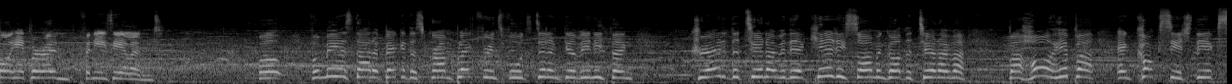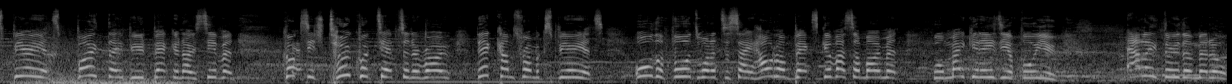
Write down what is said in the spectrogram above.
Hohepa in for New Zealand. Well, for me, it started back at the scrum. Black Ferns forwards didn't give anything. Created the turnover there. Kennedy Simon got the turnover. But Hohepa and Cocksedge, the experience, both debuted back in 07. Cocksedge, two quick taps in a row. That comes from experience. All the forwards wanted to say, hold on, backs, give us a moment. We'll make it easier for you. Alley through the middle.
